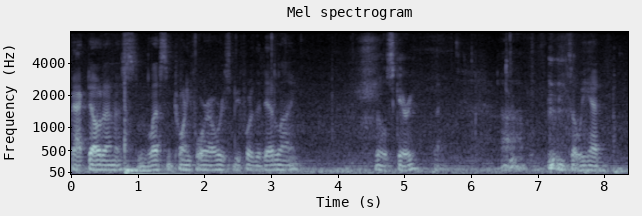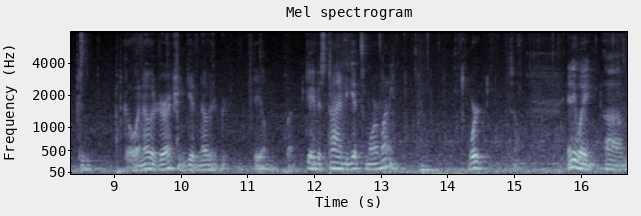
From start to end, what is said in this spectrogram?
backed out on us in less than twenty-four hours before the deadline. A little scary, but, uh, so we had to go another direction, get another deal, but gave us time to get some more money. Worked. Anyway, um,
